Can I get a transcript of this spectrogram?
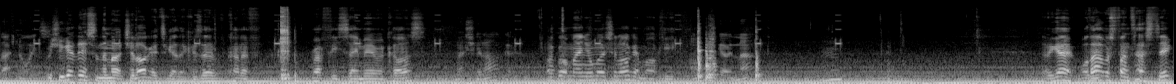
That noise. We should get this and the Murcielago together because they're kind of roughly same era cars. Murcielago. I've got a manual Murcielago Marky. I'm gonna go in that. Mm-hmm. There we go. Well, that was fantastic.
